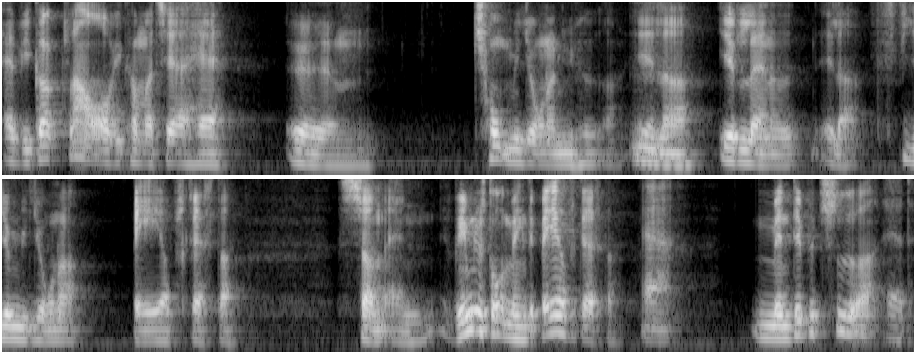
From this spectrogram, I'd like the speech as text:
Er vi godt klar over, at vi kommer til at have øhm, 2 millioner nyheder, mm. eller et eller andet, eller 4 millioner bageopskrifter, som er en rimelig stor mængde bageopskrifter. ja, Men det betyder, at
